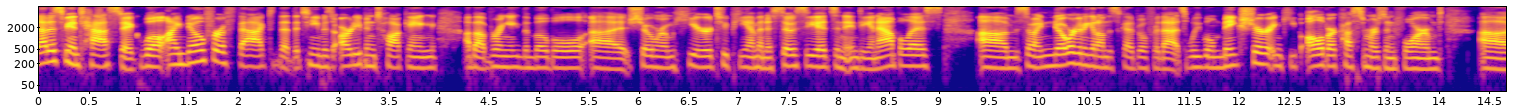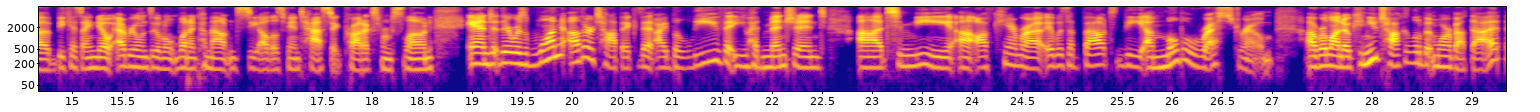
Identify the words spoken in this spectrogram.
That is fantastic. Well, I know for a fact that the team has already been talking about bringing the mobile uh, showroom here to PM and Associates in Indianapolis. Um, so I know we're going to get on the schedule for that. So we will make sure and keep all of our customers informed uh, because I know everyone's going to want to come out and see all those fantastic products from Sloan. And there was one other topic that I believe that you had mentioned uh, to me uh, off camera. It was about the uh, mobile restroom. Uh, Rolando, can you talk a little bit more about that?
